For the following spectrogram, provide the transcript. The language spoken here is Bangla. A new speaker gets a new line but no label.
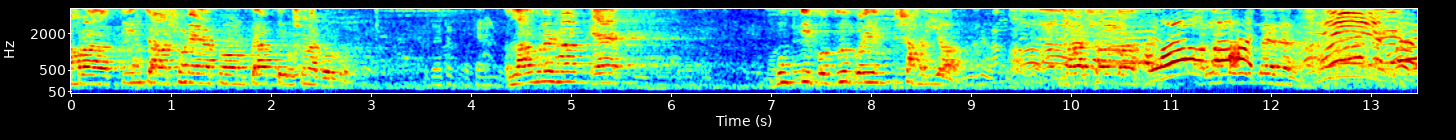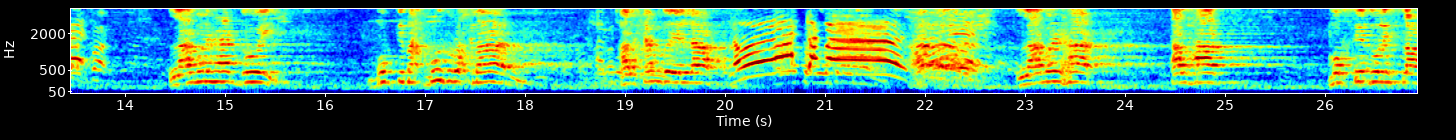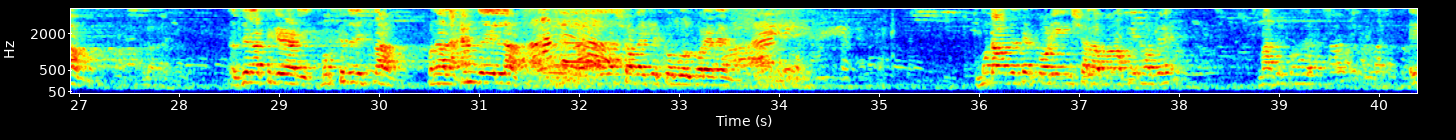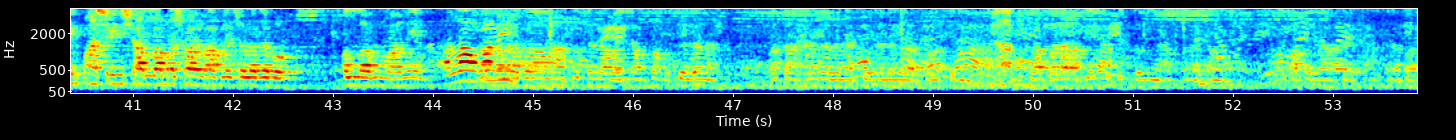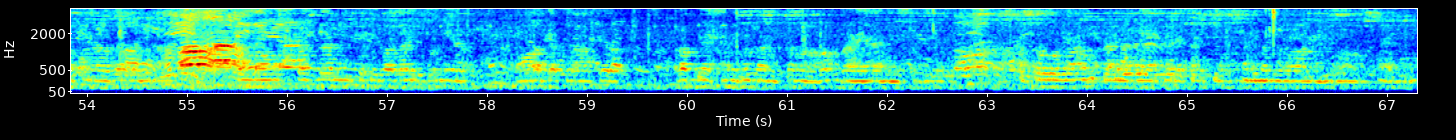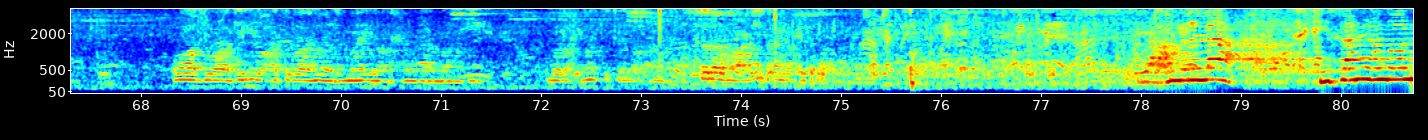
আমরা তিনটা আসনের এখন প্রাপ্তি ঘোষণা করব। লালমনিরহাট এক মুক্তি ফজলুল করিম শাহরিয়া। লালমনিরহাট দুই মুক্তি মাহমুদুর রহমান। আলহামদুলিল্লাহ। লালমনিরহাট আলহাদ মুকসিদুল ইসলাম। জেলা সেক্রেটারি মুকসিদুল ইসলাম উনি আলহামদুলিল্লাহ আল্লাহ সবাইকে কবুল করে নেন মুনাজাতের পরে ইনশাআল্লাহ মাহফিল হবে মাহফিল কোন জায়গায়? এই পাশে ইনশাআল্লাহ আমরা সবাই মাহফিলে চলে যাব اللهم امين
اللهم آمين.
ربنا ظلمنا انفسنا وان لم تغفر لنا وترحمنا لنكونن من الخاسرين ربنا اتنا في الدنيا حسنه وفي الاخره حسنه وعذاب الاخره رب ارحمهما كما ربياني صغيرا وصلى الله تعالى على خير خلق محمد واله واصحابه وازواجه واتباعه اجمعين والحمد لله برحمتك يا رب السلام عليكم ورحمه الله
আলহামদুলিল্লাহ ইসলামী আন্দোলন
